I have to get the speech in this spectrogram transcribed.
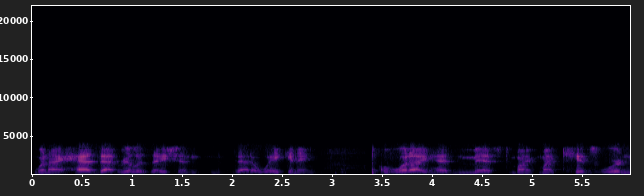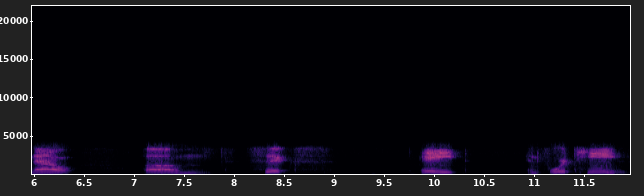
when I had that realization, that awakening of what I had missed, my, my kids were now um, six, eight, and 14.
